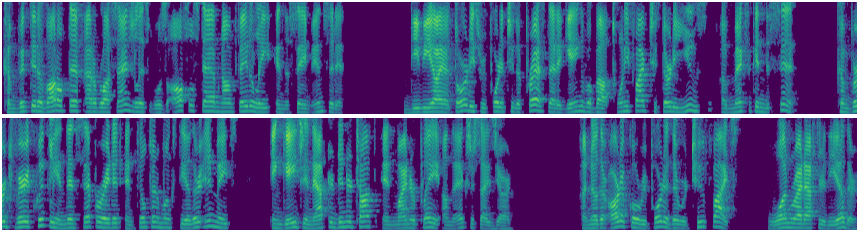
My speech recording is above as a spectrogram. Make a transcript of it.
convicted of auto theft out of Los Angeles, was also stabbed non fatally in the same incident. DVI authorities reported to the press that a gang of about 25 to 30 youths of Mexican descent converged very quickly and then separated and filtered amongst the other inmates engaged in after dinner talk and minor play on the exercise yard. Another article reported there were two fights, one right after the other,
